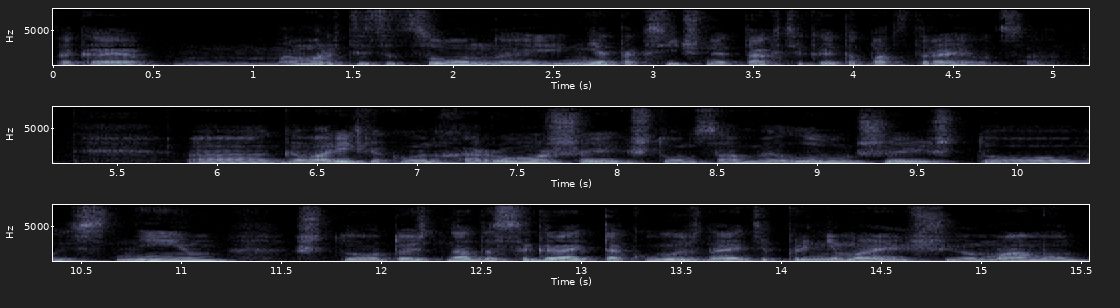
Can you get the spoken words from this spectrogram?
такая амортизационная и нетоксичная тактика – это подстраиваться. А, говорить, какой он хороший, что он самый лучший, что вы с ним, что... То есть надо сыграть такую, знаете, принимающую маму,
